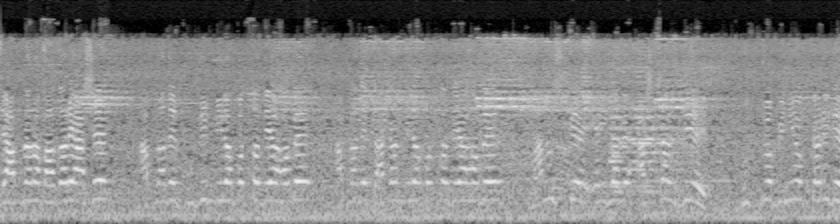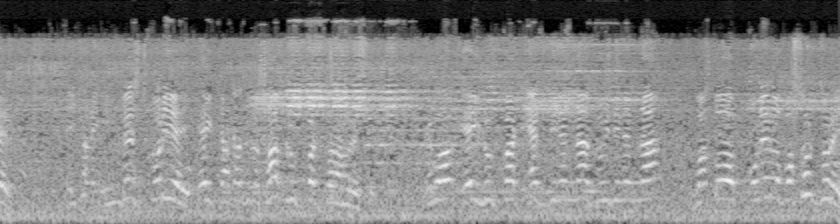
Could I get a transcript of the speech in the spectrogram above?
যে আপনারা বাজারে আসেন, আপনাদের পুঁজির নিরাপত্তা দেওয়া হবে, আপনাদের টাকার নিরাপত্তা দেওয়া হবে। মানুষকে এইভাবে আশ্বাস দিয়ে ক্ষুদ্র বিনিয়োগকারীদের এইখানে ইনভেস্ট করিয়ে এই টাকাগুলো সব লুটপাট করা হয়েছে। এবং এই লুটপাট একদিনের না, দুই দিনের না, গত পনেরো বছর ধরে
